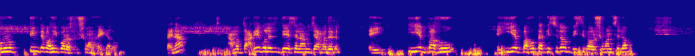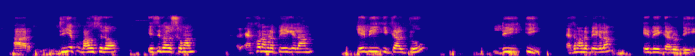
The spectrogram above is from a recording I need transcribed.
অনুরূপ তিনটে বাহুই পরস্পর সমান হয়ে গেল। তাই না? আমরা তো আগে বলে দিয়েছিলাম যে আমাদের এই ইএফ বাহু, এই ইএফ বাহুটা কি ছিল? বিসি বাহুর সমান ছিল। আর ডিএফ বাহু ছিল এসি বাহুর সমান। এখন আমরা পেয়ে গেলাম এবি ইকাল টু ডিই এখন আমরা পেয়ে গেলাম এবি ইকাল টু ডিই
